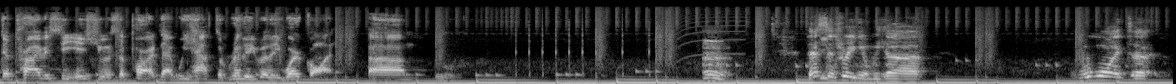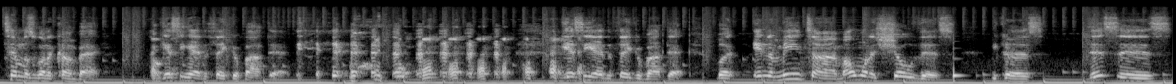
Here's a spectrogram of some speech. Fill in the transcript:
the privacy issue is the part that we have to really, really work on. Um, mm. That's intriguing. We uh, we're going to Tim is going to come back. I guess he had to think about that. I guess he had to think about that. But in the meantime, I want to show this because this is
